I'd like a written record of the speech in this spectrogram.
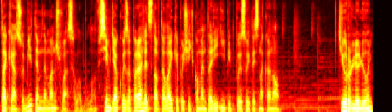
Таке собі, тим не менш весело було. Всім дякую за перегляд, ставте лайки, пишіть коментарі і підписуйтесь на канал. Тюр-люлюнь.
